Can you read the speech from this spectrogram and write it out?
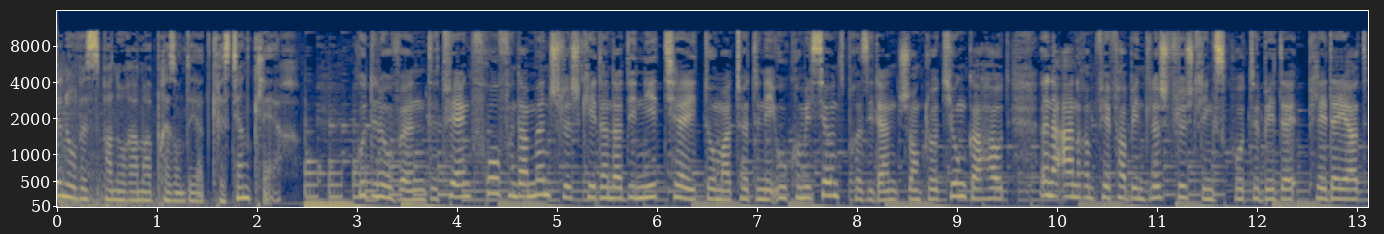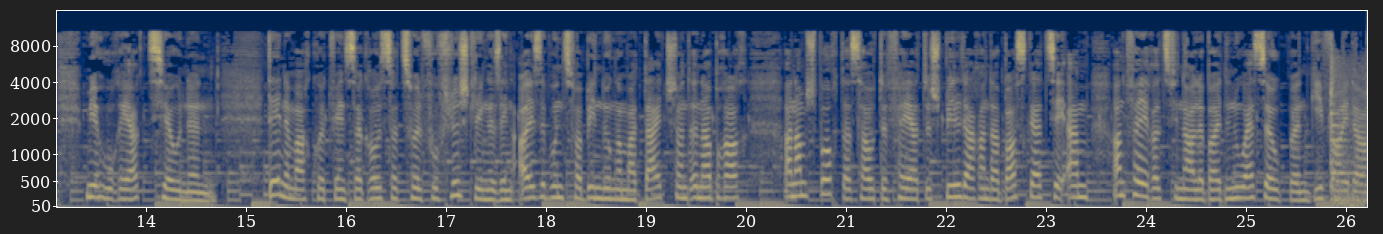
Den Owes Panorama präsentiert Christian Clair. Gudenowen, et fir eng froh vun der Mënschlechkeet an der Dinitéit dommer huet den EU-Kommissionspräsident Jean-Claude Juncker haut ënne anderem fir verbindlech Flüchtlingsquote plädeiert mir ho Reaktionen. Dänemark huet wenns der grosser Zuuel vu Flüchtlinge seg Eisebundsverbindunge mat Deitschland ënnerbrach, an am Sport das haute feierte Spiel an der Basket CM an d'Féiertsfinale bei den US Open gi weiter.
